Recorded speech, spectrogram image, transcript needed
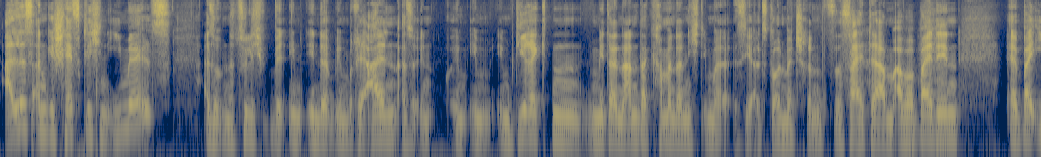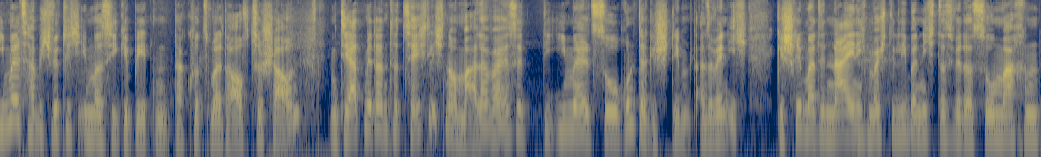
alles an geschäftlichen E-Mails also natürlich in, in der, im realen, also in, im, im, im direkten Miteinander kann man da nicht immer sie als Dolmetscherin zur Seite haben, aber bei den äh, bei E-Mails habe ich wirklich immer sie gebeten, da kurz mal drauf zu schauen. Und sie hat mir dann tatsächlich normalerweise die E-Mails so runtergestimmt. Also wenn ich geschrieben hatte, nein, ich möchte lieber nicht, dass wir das so machen,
